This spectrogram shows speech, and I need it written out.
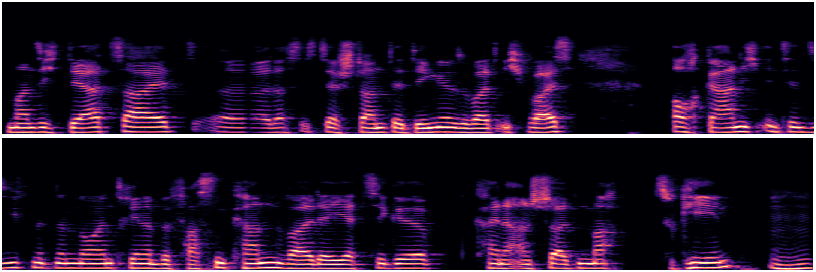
man sich derzeit, äh, das ist der Stand der Dinge, soweit ich weiß, auch gar nicht intensiv mit einem neuen Trainer befassen kann, weil der jetzige keine Anstalten macht zu gehen. Mhm.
